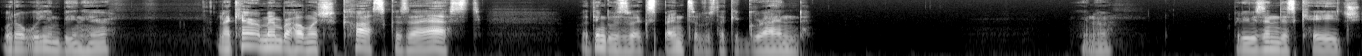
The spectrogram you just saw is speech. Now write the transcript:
without William being here. And I can't remember how much it cost because I asked. I think it was expensive. It was like a grand. You know, but he was in this cage,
